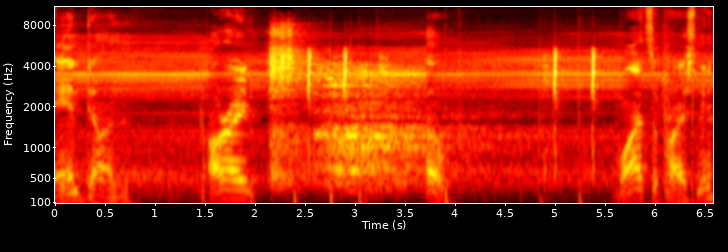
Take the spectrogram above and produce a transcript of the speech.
And done. Alright. Oh. Well, that surprised me.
